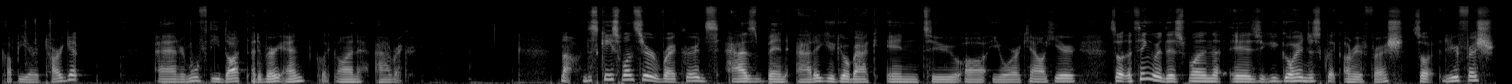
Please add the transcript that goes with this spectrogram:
Copy our target and remove the dot at the very end, click on add record. Now, in this case, once your records has been added, you go back into uh, your account here. So the thing with this one is you can go ahead and just click on refresh. So the refresh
